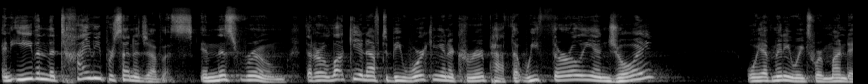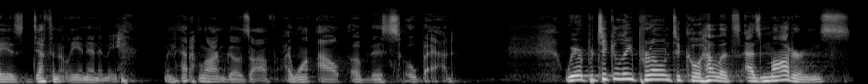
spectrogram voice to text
And even the tiny percentage of us in this room that are lucky enough to be working in a career path that we thoroughly enjoy, well, we have many weeks where Monday is definitely an enemy. When that alarm goes off, I want out of this so bad. We are particularly prone to Koheleths as moderns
